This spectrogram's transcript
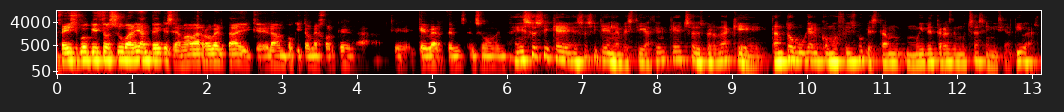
Facebook hizo su variante que se llamaba Roberta y que era un poquito mejor que, que, BERT en, su momento. Eso sí, que, eso sí que en la investigación que he hecho es verdad que tanto Google como Facebook están muy detrás de muchas iniciativas.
